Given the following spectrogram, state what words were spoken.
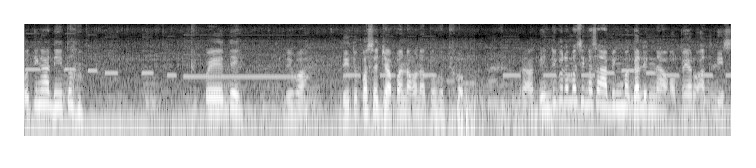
Buti nga dito. Pwede. Di ba? Dito pa sa Japan ako natuto. Grabe, hindi ko naman sinasabing magaling na ako, pero at least,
